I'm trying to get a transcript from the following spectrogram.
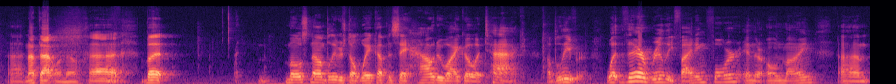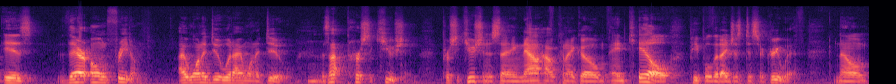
uh, not that one though. Uh, but most non-believers don't wake up and say, "How do I go attack a believer?" What they're really fighting for in their own mind um, is their own freedom. I want to do what I want to do. Mm. It's not persecution. Persecution is saying, now how can I go and kill people that I just disagree with? Now,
